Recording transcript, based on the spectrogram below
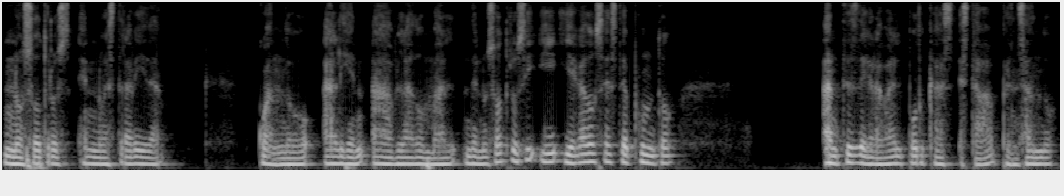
nosotros en nuestra vida cuando alguien ha hablado mal de nosotros y, llegados a este punto, antes de grabar el podcast estaba pensando,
